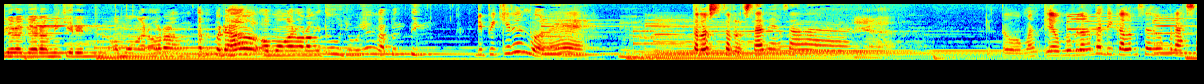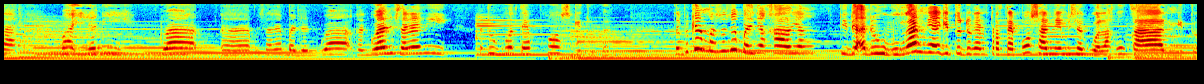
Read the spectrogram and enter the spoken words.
gara-gara mikirin omongan orang. Tapi padahal omongan orang itu ujung-ujungnya nggak penting. Dipikirin boleh. hmm, Terus-terusan yang salah. ya gitu. Mas yang gue bilang tadi kalau misalnya lu merasa wah iya nih gue eh, misalnya badan gue kan gue misalnya nih aduh gue tepos gitu kan. Tapi kan maksudnya banyak hal yang tidak ada hubungannya gitu dengan perteposan yang bisa gue lakukan gitu.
